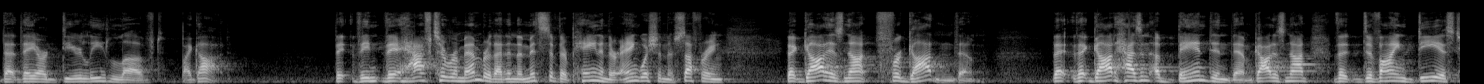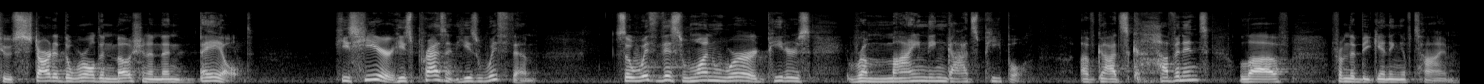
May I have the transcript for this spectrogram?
that they are dearly loved by God. They, they, they have to remember that in the midst of their pain and their anguish and their suffering, that God has not forgotten them. That, that God hasn't abandoned them. God is not the divine deist who started the world in motion and then bailed. He's here, He's present, He's with them. So, with this one word, Peter's reminding God's people of God's covenant love from the beginning of time.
